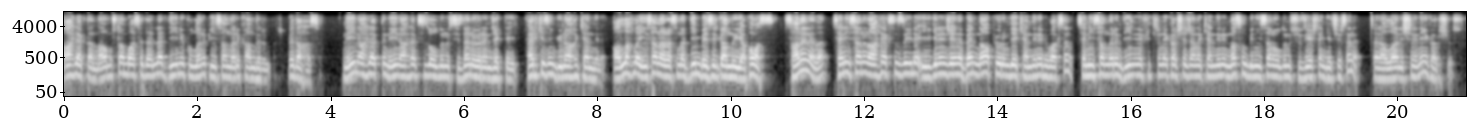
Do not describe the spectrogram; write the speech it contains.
Ahlaktan, namustan bahsederler, dini kullanıp insanları kandırırlar. Ve dahası. Neyin ahlaklı neyin ahlaksız olduğunu sizden öğrenecek değil. Herkesin günahı kendine. Allah'la insan arasında din bezirganlığı yapamazsın. Sana ne lan? Sen insanın ahlaksızlığıyla ilgileneceğine ben ne yapıyorum diye kendine bir baksana. Sen insanların dinine fikrine karışacağına kendini nasıl bir insan olduğunu süzgeçten geçirsene. Sen Allah'ın işine niye karışıyorsun?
